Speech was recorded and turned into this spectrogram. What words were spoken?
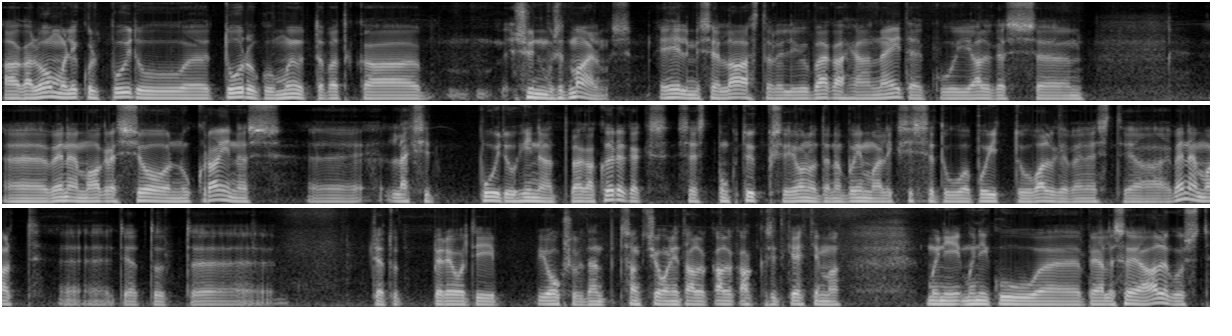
aga loomulikult puiduturgu mõjutavad ka sündmused maailmas. Eelmisel aastal oli ju väga hea näide, kui algas äh, Äh, Venemaa agressioon Ukrainas äh, läksid puiduhinnad väga kõrgeks, sest punkt üks ei olnud enam võimalik sisse tuua puitu Valgevenest ja Venemaalt teatud, teatud perioodi jooksul, tähendab sanktsioonid alg-, alg-, hakkasid kehtima mõni, mõni kuu peale sõja algust.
